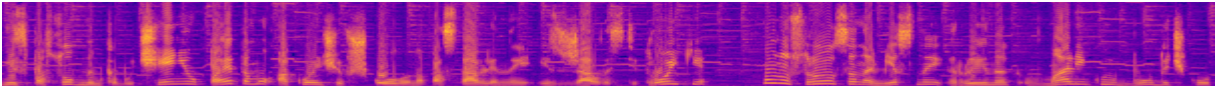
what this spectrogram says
неспособным к обучению, поэтому, окончив школу на поставленные из жалости тройки, он устроился на местный рынок в маленькую будочку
